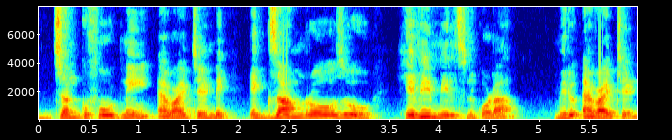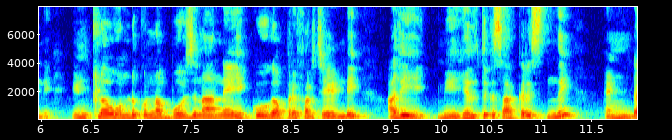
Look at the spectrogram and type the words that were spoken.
జంక్ ఫుడ్ని అవాయిడ్ చేయండి. ఎగ్జామ్ రోజు హెవీ మీల్స్ని కూడా మీరు అవాయిడ్ చేయండి. ఇంట్లో వండుకున్న భోజనాన్నే ఎక్కువగా ప్రిఫర్ చేయండి. అది మీ హెల్త్కి సహకరిస్తుంది. అండ్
